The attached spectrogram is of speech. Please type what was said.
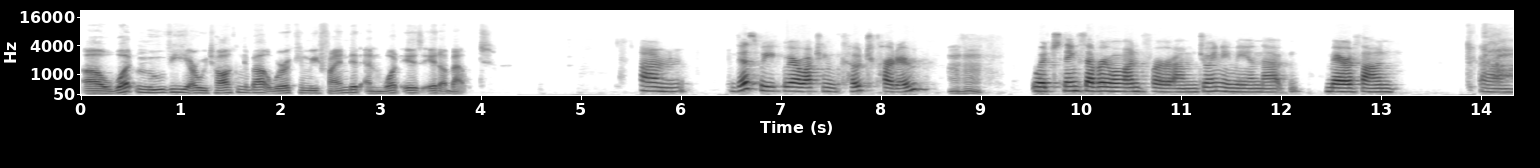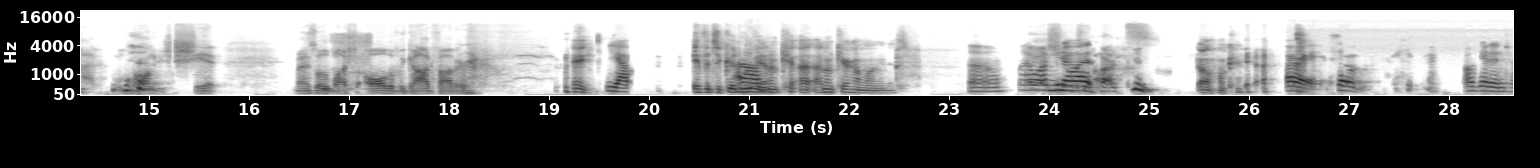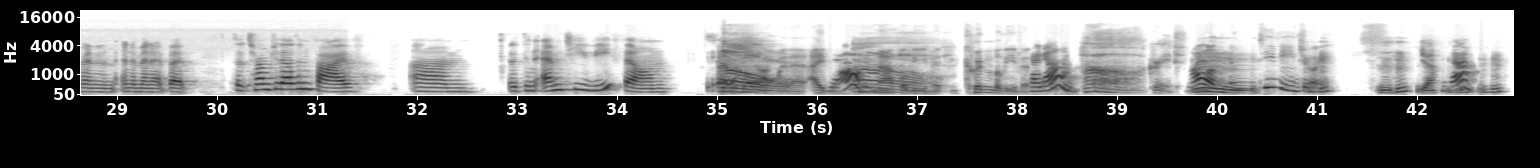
Uh, what movie are we talking about? Where can we find it? And what is it about? Um, this week we are watching Coach Carter, Mm-hmm. which thanks everyone for um, joining me in that marathon. Um, God, long as shit. Might as well watch all of The Godfather. Hey, yeah, if it's a good movie, I Um, don't care. I I don't care how long it is. Oh, I watched You it know what? parts. Oh, okay. All right, so I'll get into it in, in a minute, but so it's from 2005. Um, it's an MTV film. So No. they- Shocked by that. I could Yeah. not believe it. Couldn't believe it. I know. Oh, great. Wild. Mm. TV joy. hmm Yeah. Yeah. mhm.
